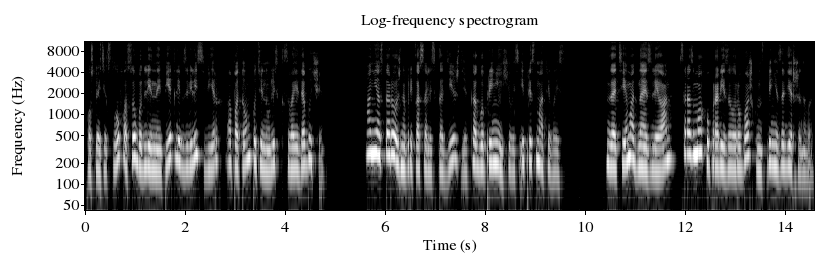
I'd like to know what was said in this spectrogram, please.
После этих слов особо длинные петли взвелись вверх, а потом потянулись к своей добыче. Они осторожно прикасались к одежде, как бы принюхиваясь и присматриваясь. Затем одна из лиан с размаху прорезала рубашку на спине задержанного.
